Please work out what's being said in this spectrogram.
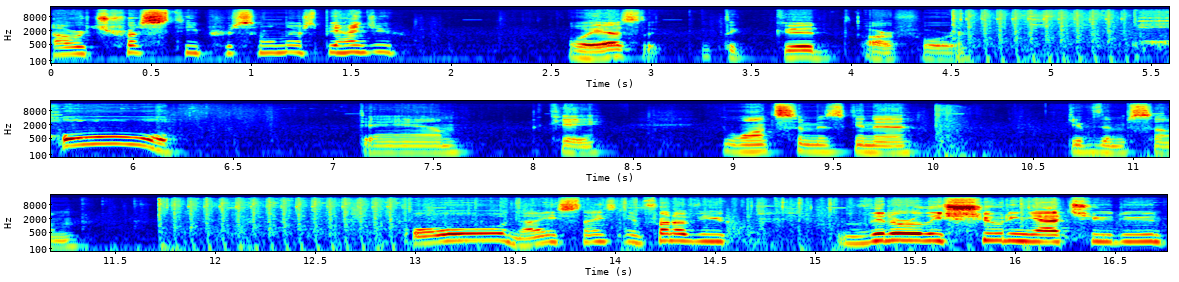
Our trusty personal nurse behind you. Oh, he has the, the good R4. Oh! Damn. Okay. He wants some is gonna give them some. Oh, nice, nice. In front of you. Literally shooting at you, dude.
